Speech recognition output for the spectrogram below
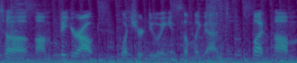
to um, figure out what you're doing and stuff like that. But, um,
